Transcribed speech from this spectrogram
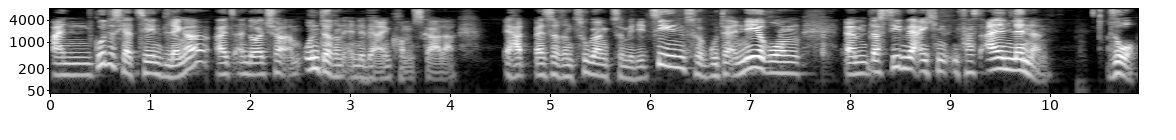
ein gutes Jahrzehnt länger als ein Deutscher am unteren Ende der Einkommensskala. Er hat besseren Zugang zur Medizin, zur guter Ernährung. Ähm, das sehen wir eigentlich in fast allen Ländern. So,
